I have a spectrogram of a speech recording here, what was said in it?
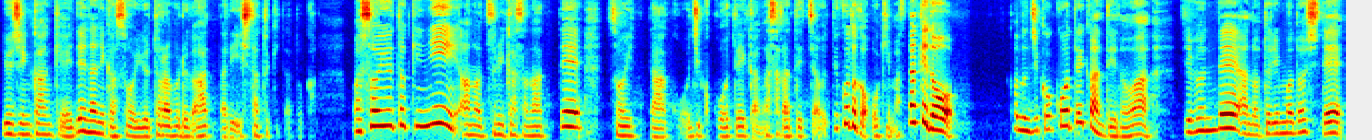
友人関係で何かそういうトラブルがあったりした時だとか、まあそういう時に、あの、積み重なって、そういったこう自己肯定感が下がっていっちゃうっていうことが起きます。だけど、この自己肯定感っていうのは、自分であの取り戻して、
